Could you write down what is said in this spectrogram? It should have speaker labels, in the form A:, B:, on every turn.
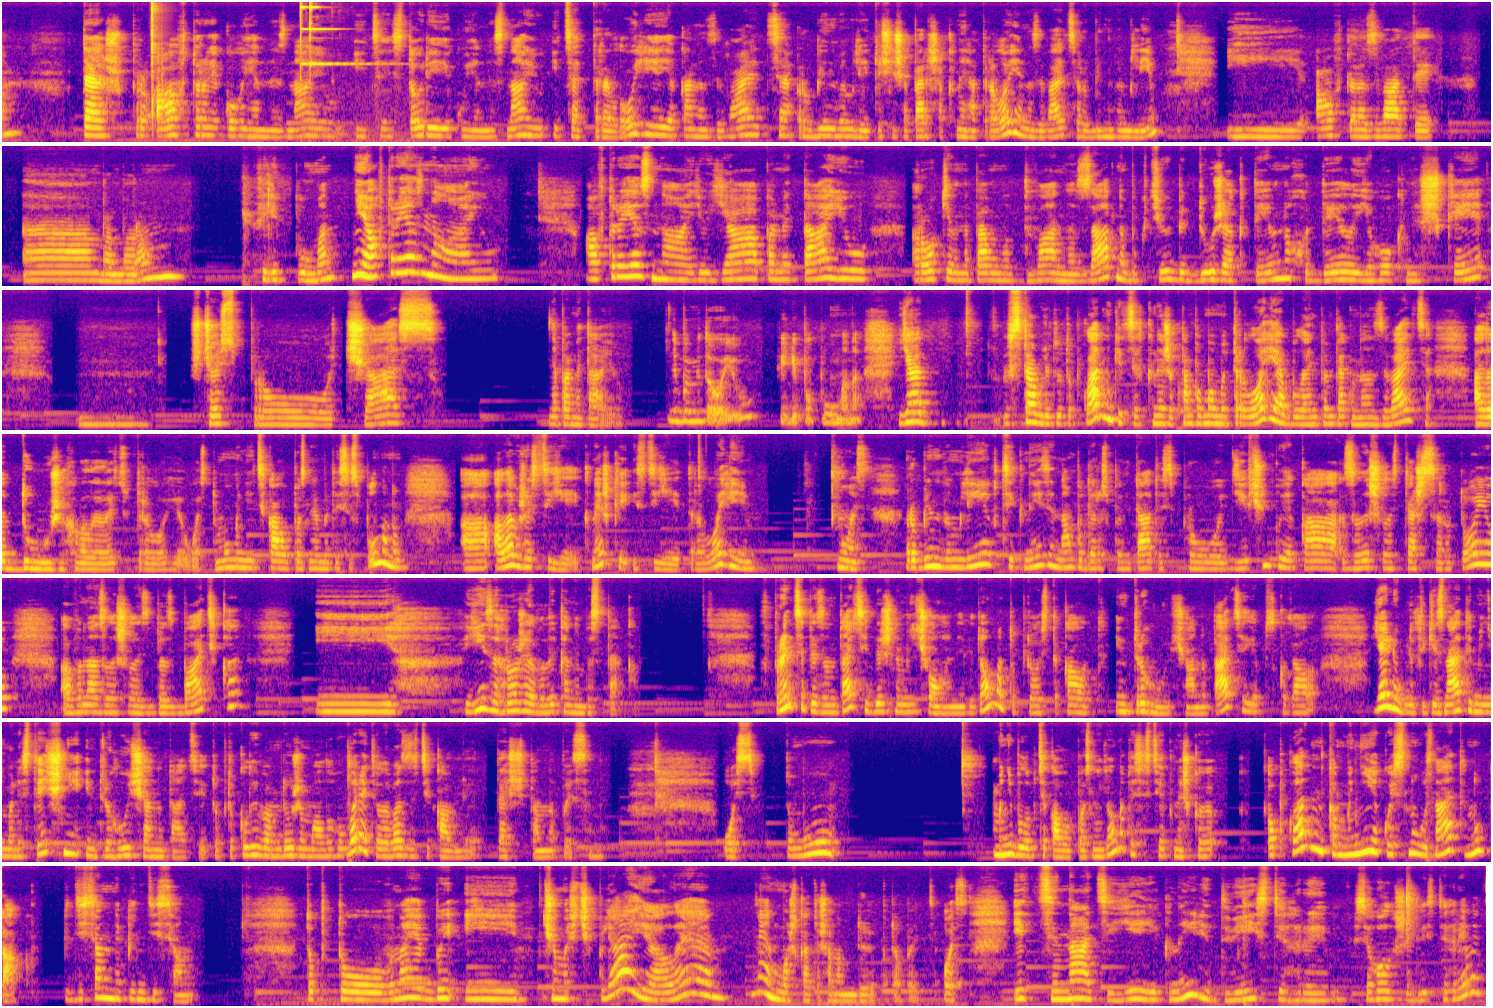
A: книжка. Теж про автора, якого я не знаю, і це історія, яку я не знаю, і це трилогія, яка називається Рубін Вемлі. Точніше, перша книга трилогії називається Рубін Вемлі. І автора звати е, Бамбаром Філіп Пулман. Ні, автора я знаю. Автора я знаю. Я пам'ятаю років, напевно, два назад на Буктюбі дуже активно ходили його книжки. Щось про час. Не пам'ятаю. Не пам'ятаю Філіпа Пулмана. Я вставлю тут обкладинки цих книжок. Там, по-моєму, трилогія була, я не пам'ятаю, як вона називається, але дуже хвалили цю трилогію. Ось тому мені цікаво познайомитися з Пулманом, але вже з цієї книжки і з цієї трилогії. Ось Робін Вемлі в цій книзі нам буде розповідатись про дівчинку, яка залишилась теж сиротою. Вона залишилась без батька, і їй загрожує велика небезпека. В принципі, з анотації більш нам нічого не відомо, тобто ось така от інтригуюча анотація, я б сказала. Я люблю такі, знаєте, мінімалістичні інтригуючі анотації. Тобто, коли вам дуже мало говорять, але вас зацікавлює те, що там написано. Ось. Тому мені було б цікаво познайомитися з цією книжкою. Обкладинка мені якось, ну, знаєте, ну так, 50 на 50. Тобто вона якби і чимось чіпляє, але ну, я не можу сказати, що вона мені дуже подобається. Ось. І ціна цієї книги 200 гривень. Всього лише 200 гривень.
